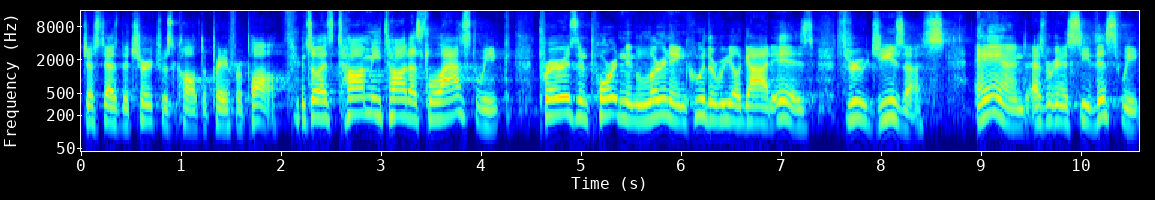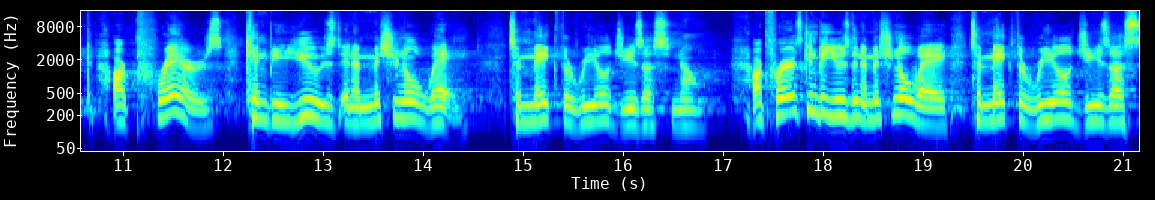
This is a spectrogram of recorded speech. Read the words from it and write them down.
just as the church was called to pray for Paul. And so, as Tommy taught us last week, prayer is important in learning who the real God is through Jesus. And as we're going to see this week, our prayers can be used in a missional way to make the real Jesus known. Our prayers can be used in a missional way to make the real Jesus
